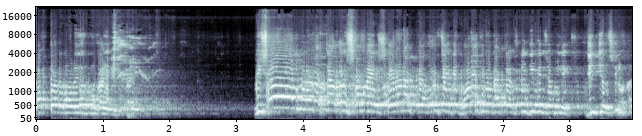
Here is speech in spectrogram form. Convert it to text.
ডক্টর মরিস বুখারী। বিশাল বড় ডাক্তার ওই সময়ের সেরা ডাক্তার ওর চাইতে বড় কোনো ডাক্তার পৃথিবীর জমিনে দ্বিতীয় ছিল না।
